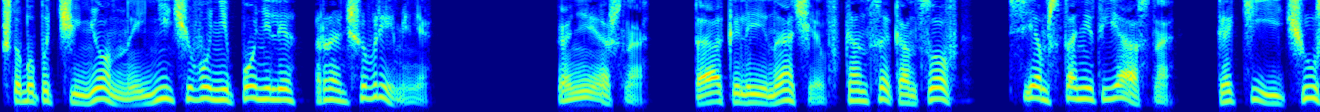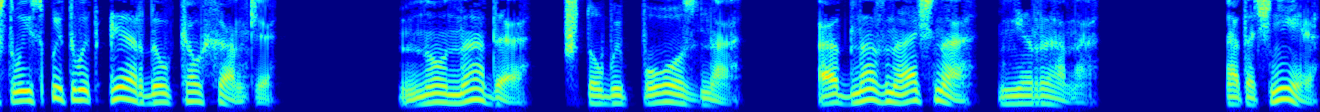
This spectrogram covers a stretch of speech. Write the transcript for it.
чтобы подчиненные ничего не поняли раньше времени. Конечно, так или иначе, в конце концов, всем станет ясно, какие чувства испытывает Эрдл Колханке. Но надо, чтобы поздно. Однозначно не рано. А точнее,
